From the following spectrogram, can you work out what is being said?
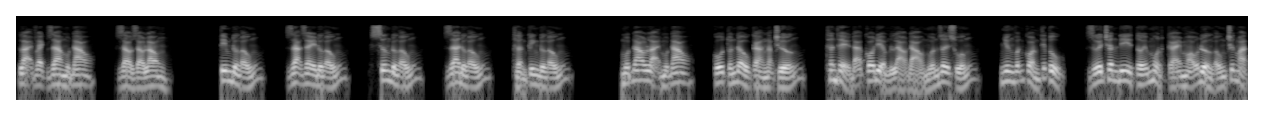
lại vạch ra một đao, rào rào long. Tim đường ống dạ dày đường ống, xương đường ống, da đường ống, thần kinh đường ống. Một đao lại một đao, cố tuấn đầu càng nặng trướng, thân thể đã có điểm lảo đảo muốn rơi xuống nhưng vẫn còn tiếp tục, dưới chân đi tới một cái máu đường ống trước mặt.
